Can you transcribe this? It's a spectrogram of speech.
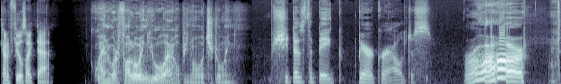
kind of feels like that Gwen, we're following you. I hope you know what you're doing. She does the big bear growl, just roar. As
